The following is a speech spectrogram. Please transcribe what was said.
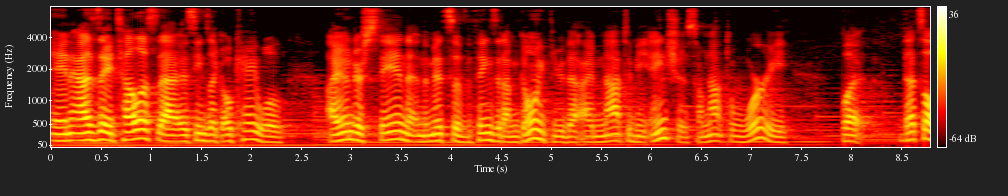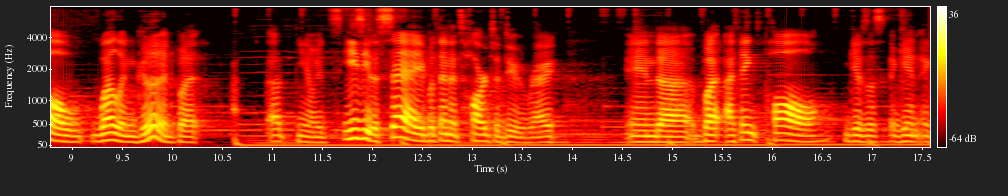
and as they tell us that, it seems like, okay, well, I understand that in the midst of the things that I'm going through that I'm not to be anxious, I'm not to worry, but that's all well and good, but uh, you know, it's easy to say, but then it's hard to do, right? And uh, but I think Paul gives us again a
